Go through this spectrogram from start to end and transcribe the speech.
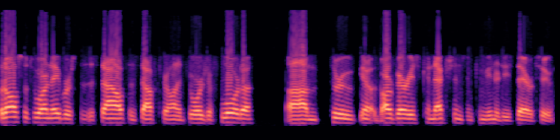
but also to our neighbors to the south in South Carolina, Georgia, Florida, um, through you know our various connections and communities there too.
